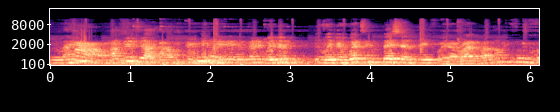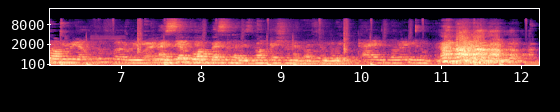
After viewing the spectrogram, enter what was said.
Like, As usual now. We've been, we've been waiting patiently for your arrival. I'm so hmm. sorry. I'm so sorry. except one person that is not patient enough to wait. I already know.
